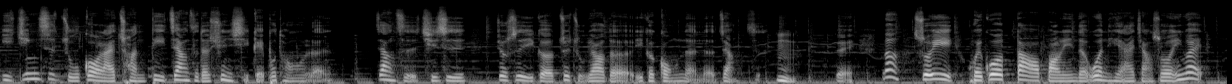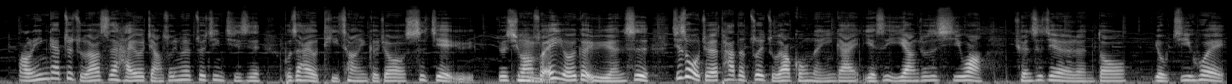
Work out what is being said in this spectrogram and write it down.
已经是足够来传递这样子的讯息给不同的人，这样子其实就是一个最主要的一个功能的这样子。嗯，对。那所以回过到宝林的问题来讲说，因为宝林应该最主要是还有讲说，因为最近其实不是还有提倡一个叫世界语，就是希望说，嗯哎、有一个语言是，其实我觉得它的最主要功能应该也是一样，就是希望全世界的人都有机会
